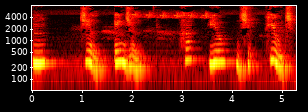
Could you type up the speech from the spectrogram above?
M, Jill, angel. H, U, J, huge.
